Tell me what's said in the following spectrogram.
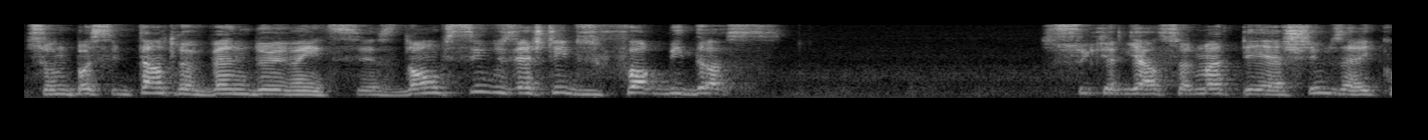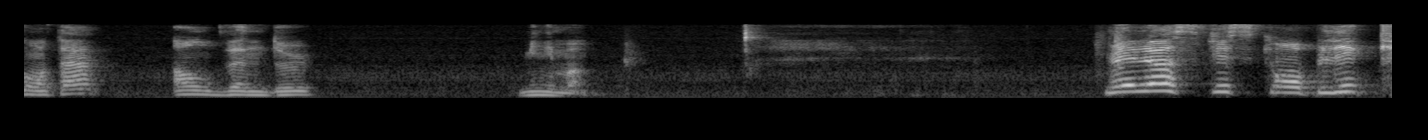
sur une possibilité entre 22 et 26. Donc, si vous achetez du Forbidos, ceux qui regardent seulement le THC, vous allez être content entre 22 minimum. Mais là, ce qui se complique,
